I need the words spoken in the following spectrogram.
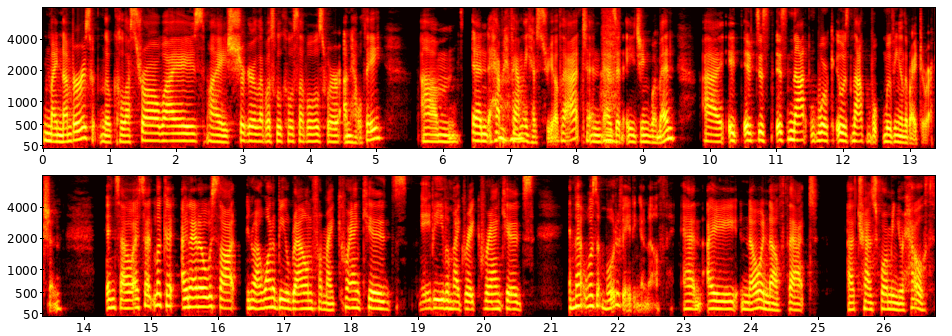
my numbers, you know, cholesterol wise, my sugar levels, glucose levels were unhealthy. Um, and have mm-hmm. a family history of that. And as an aging woman, uh, it, it just is not work. It was not moving in the right direction. And so I said, look, and I always thought, you know, I want to be around for my grandkids, maybe even my great grandkids. And that wasn't motivating enough. And I know enough that uh, transforming your health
